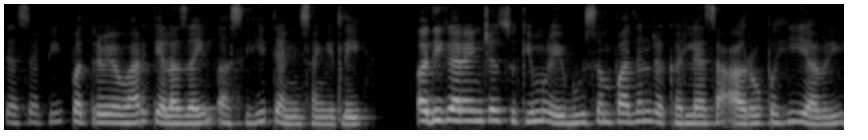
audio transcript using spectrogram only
त्यासाठी पत्रव्यवहार केला जाईल असेही त्यांनी सांगितले. अधिकाऱ्यांच्या चुकीमुळे भूसंपादन रखडल्याचा आरोपही यावेळी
